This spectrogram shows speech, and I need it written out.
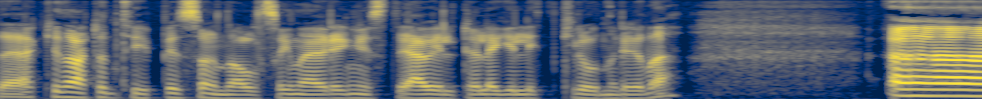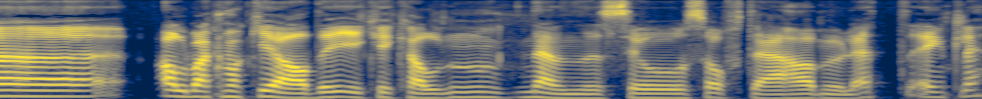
det kunne vært en typisk Sogndal-signering hvis de er villige til å legge litt kroner i det. Uh, Albert Macchiadi i Kvikkhalden nevnes jo så ofte jeg har mulighet, egentlig.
